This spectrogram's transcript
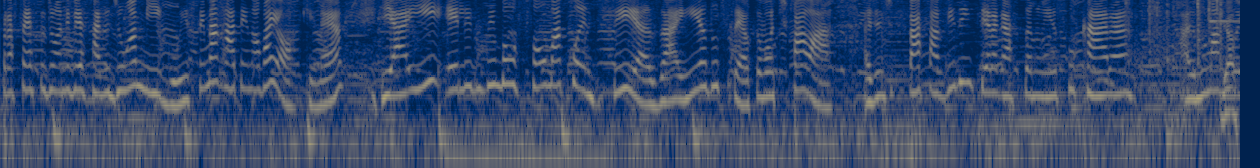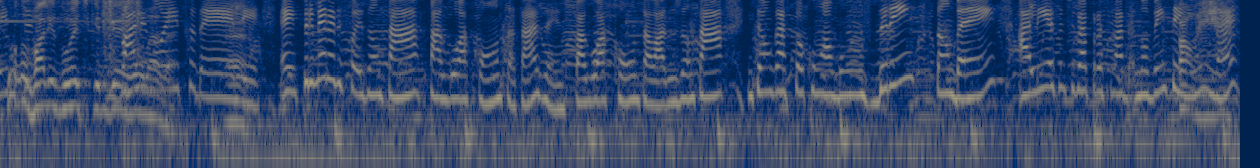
pra festa de um aniversário de um amigo. Isso em Manhattan, em Nova York, né? E aí ele desembolsou uma quantia, Jair do céu, que eu vou te falar. A gente passa a vida inteira gastando isso, o cara, numa Gastou noite... no Vale Noite que ele ganhou Vale lá, Noite dele. É. É, primeiro ele foi jantar, pagou a conta, tá, gente? Pagou a conta lá do jantar. Então gastou com alguns drinks também. Ali a gente vai aproximar 91, né?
